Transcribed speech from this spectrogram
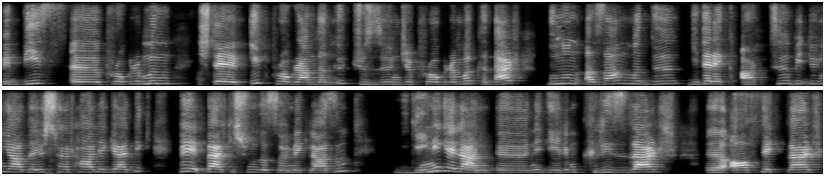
ve biz e, programın işte ilk programdan 300. programa kadar bunun azalmadığı, giderek arttığı bir dünyada yaşar hale geldik ve belki şunu da söylemek lazım. Yeni gelen e, ne diyelim krizler, e, afetler,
